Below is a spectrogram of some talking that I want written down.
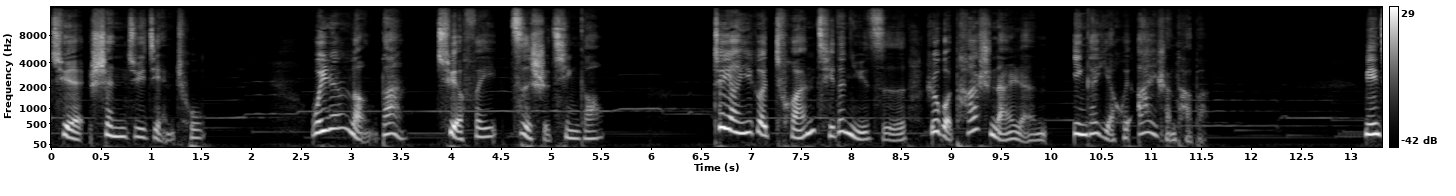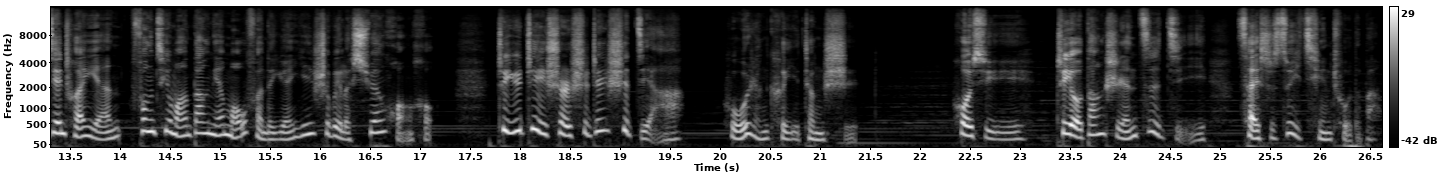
却深居简出，为人冷淡却非自视清高。这样一个传奇的女子，如果他是男人，应该也会爱上她吧。民间传言，封亲王当年谋反的原因是为了宣皇后。至于这事儿是真是假，无人可以证实。或许只有当事人自己才是最清楚的吧。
